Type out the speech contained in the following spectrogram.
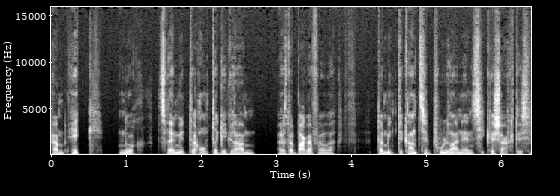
am Eck noch zwei Meter runtergegraben, also der Baggerfahrer, damit der ganze Poolwanne ein Sickerschacht ist.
